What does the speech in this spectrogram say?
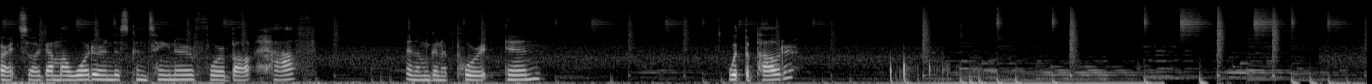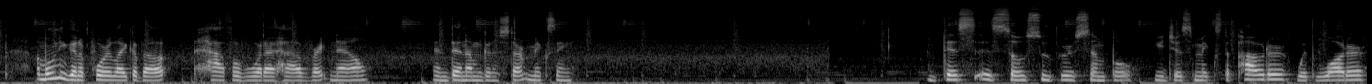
Alright, so I got my water in this container for about half and I'm to pour it in with the powder. I'm only to pour like about half of what I have right now and then I'm to start mixing. This is so super simple. You just mix the powder with water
